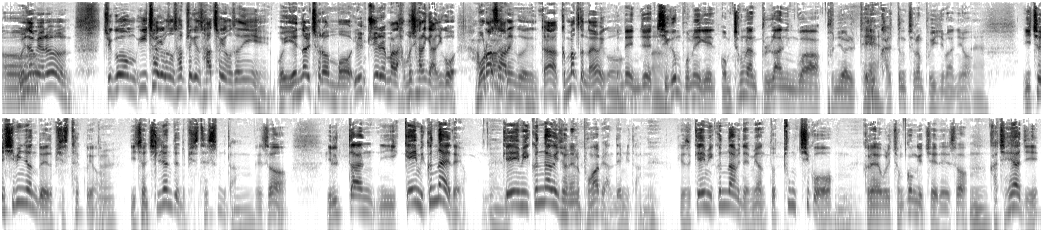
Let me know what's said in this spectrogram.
어, 왜냐면은 지금 2차 경선, 3차 경선, 4차 경선이 뭐 옛날처럼 뭐 일주일에마다 한 번씩 하는 게 아니고 몰아서 하는 거니까 금방 끝나요, 이거. 근데 이제 지금 보면 이게 엄청난 분란과 분열, 대립, 예. 갈등처럼 보이지만요. 2012년도에도 비슷했고요. 네. 2007년도에도 비슷했습니다. 음. 그래서 일단 이 게임이 끝나야 돼요. 게임이 끝나기 전에는 봉합이 안 됩니다. 음. 그래서 게임이 끝나게 되면 또 퉁치고 그래 우리 정권 교체에 대해서 음. 같이 해야지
